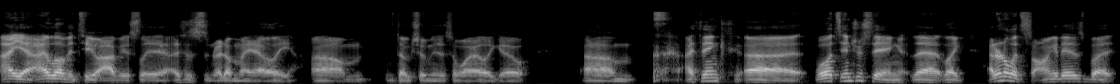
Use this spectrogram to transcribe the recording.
I yeah, I love it too. Obviously, this is right up my alley. Um, Doug showed me this a while ago. Um, I think uh, well, it's interesting that like I don't know what song it is, but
